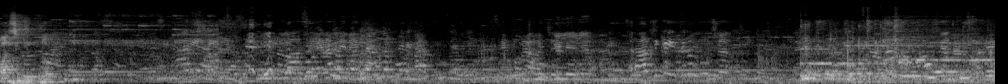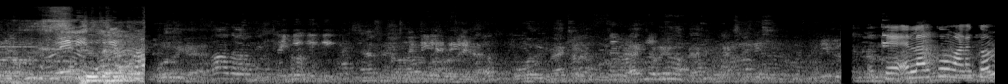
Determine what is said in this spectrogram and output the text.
பாசிபிள் ப்ரோ ஓகே எல்லாருக்கும் வணக்கம்.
